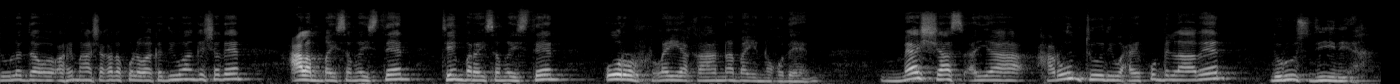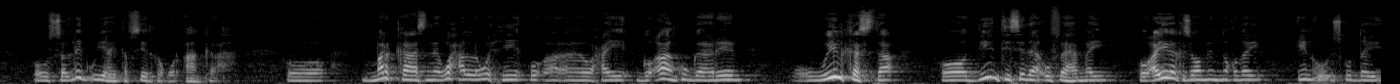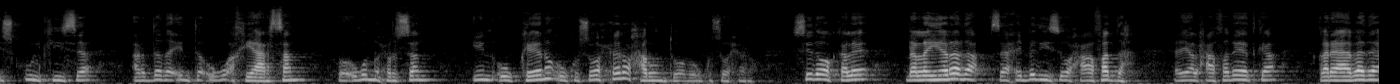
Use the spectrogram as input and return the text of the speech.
dowladda oo arrimaha shaqada kule waa ka diiwaan geshadeen calam bay samaysteen timbar ay samaysteen urur la yaqaana bay noqdeen. Meeshaas ayaa xaruntoodii waxay ku bilaabeen duruus diini ah oo saldhig u yahay tafsiirka qur'aanka ah oo markaasna wax alla wixii waxay go'aan ku gaareen wiil kasta oo diintii sidaa u fahmay oo ayaga ka soo mid noqday in uu isku dayo iskuulkiisa ardada inta ugu akhyaarsan oo ugu nuxursan in uu keeno uu ku soo xiro xaruntooda uu ku soo xiro. Sidoo kale dhalinyarada saaxiibadiisa oo xaafadda ciyaal xaafadeedka qaraabada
